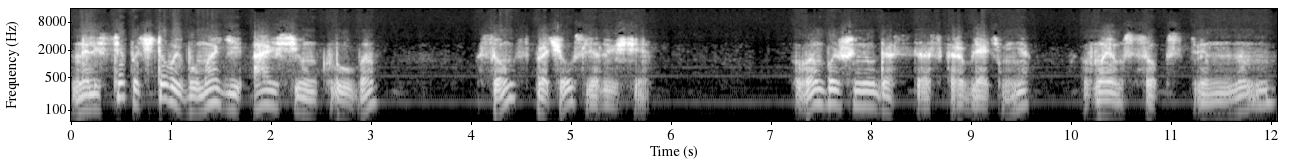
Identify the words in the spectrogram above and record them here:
На листе почтовой бумаги Айсиум-клуба Сомс прочел следующее. «Вам больше не удастся оскорблять меня в моем собственном.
